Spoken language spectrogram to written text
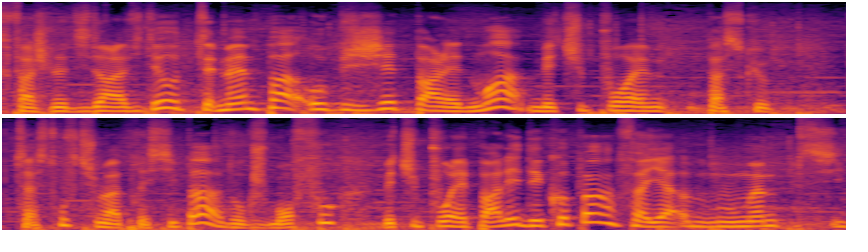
Enfin, je le dis dans la vidéo, t'es même pas obligé de parler de moi, mais tu pourrais. Parce que ça se trouve, tu m'apprécies pas, donc je m'en fous, mais tu pourrais parler des copains. Enfin, y a, même si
